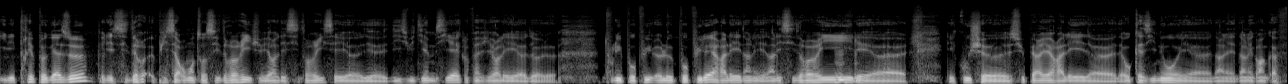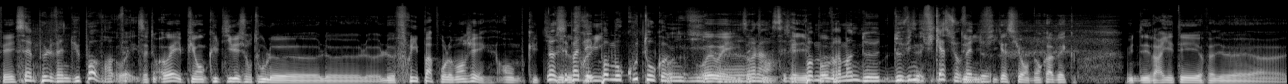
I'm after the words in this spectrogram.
il est très peu gazeux. Puis, les cidres- puis ça remonte aux cidreries. Je veux dire, les cidreries c'est euh, 18e siècle. Enfin, je veux dire, les, euh, de- le- tous les popu- le populaire allait dans les dans les cidreries, Mhm. les, euh, les couches euh, supérieures allaient au casino et dans, les, dans les grands cafés. C'est un peu le vin du pauvre en Ouais, fait. exactement. Ouais, et puis on cultivait surtout le, le, le, le fruit, pas pour le manger. On cultivait Non, c'est pas fruit. des pommes au couteau comme il dit. Ouais, ouais, exactement. voilà, c'est des pommes vraiment de, de vinification. De- vinification. Donc avec une des variétés enfin, de, euh,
